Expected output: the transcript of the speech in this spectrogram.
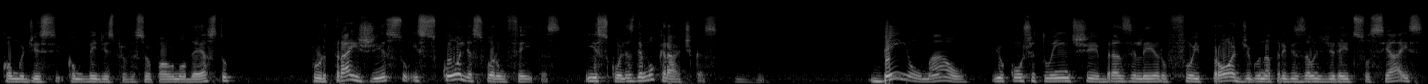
como, disse, como bem disse o professor Paulo Modesto, por trás disso, escolhas foram feitas, e escolhas democráticas. Uhum. Bem ou mal, e o constituinte brasileiro foi pródigo na previsão de direitos sociais,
